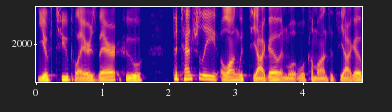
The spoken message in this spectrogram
you have two players there who potentially, along with Thiago, and we'll, we'll come on to Thiago,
